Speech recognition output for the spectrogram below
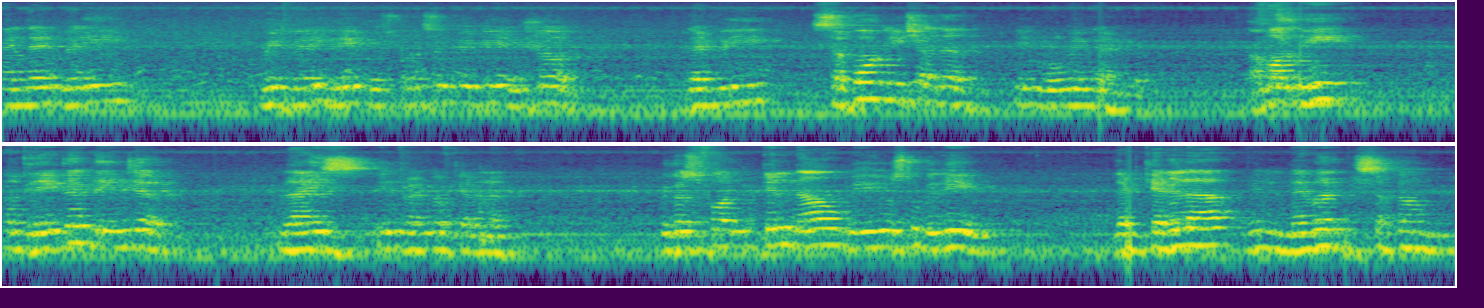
And then very, with very great responsibility, ensure that we support each other in moving way. For me, a greater danger lies in front of Kerala. Because for till now, we used to believe that Kerala will never succumb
